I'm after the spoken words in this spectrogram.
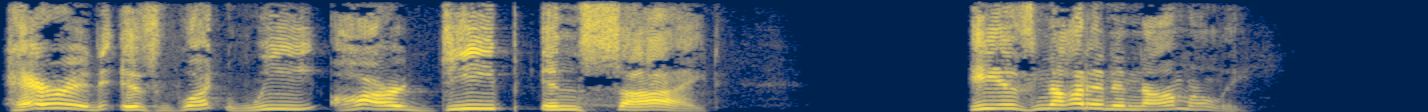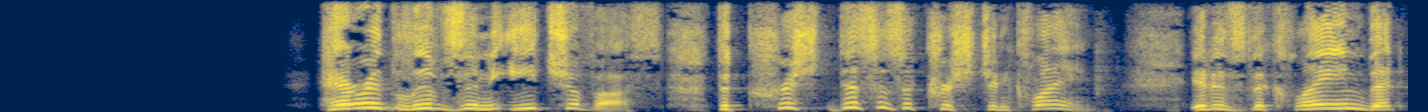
Herod is what we are deep inside. He is not an anomaly. Herod lives in each of us. The Christ, this is a Christian claim. It is the claim that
